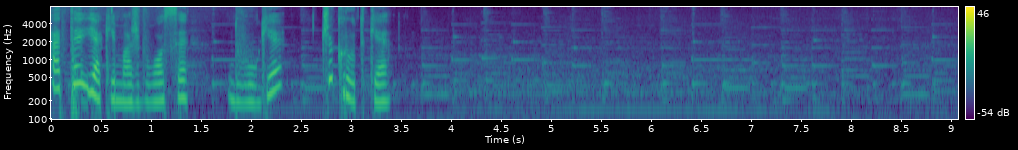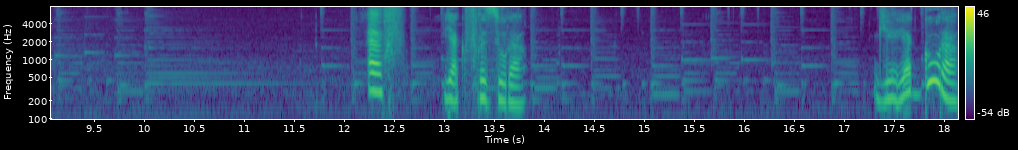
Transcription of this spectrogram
A ty jakie masz włosy? Długie czy krótkie? F jak fryzura. G jak góra.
